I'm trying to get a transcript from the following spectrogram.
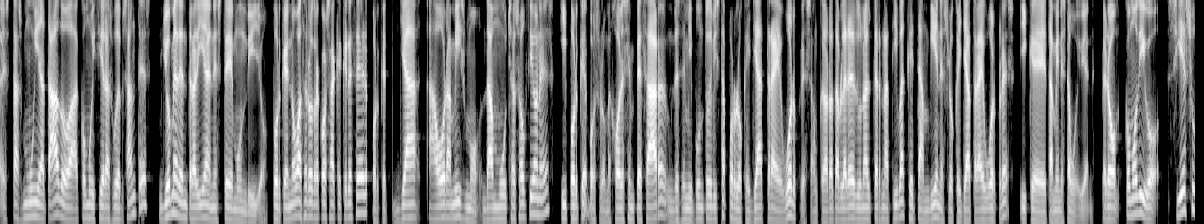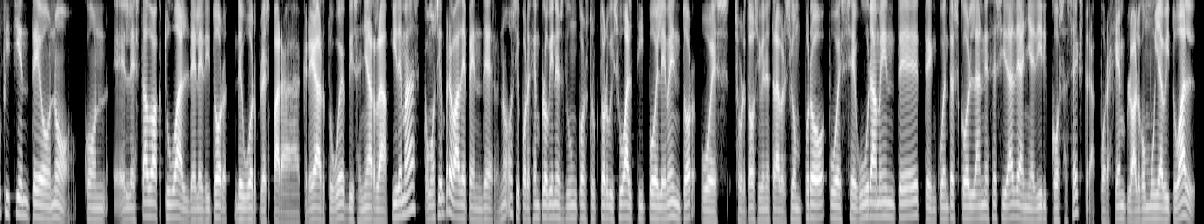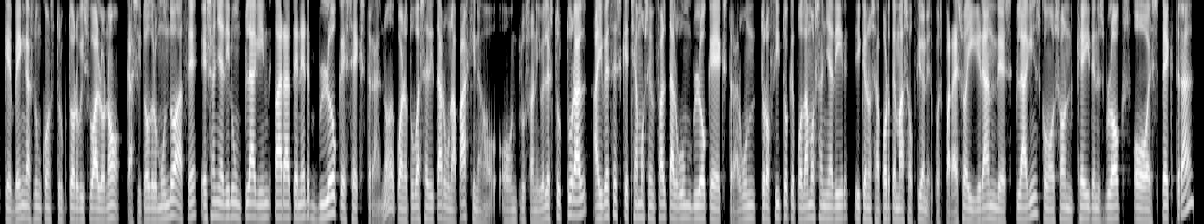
estás muy atado a cómo hicieras webs antes, yo me adentraría en este mundillo. Porque no va a hacer otra cosa que crecer, porque ya ahora mismo da muchas opciones y porque pues lo mejor es empezar desde mi punto de vista por lo que ya trae WordPress, aunque ahora te hablaré de una alternativa que también es lo que ya trae WordPress y que también está muy bien. Pero como digo, si es suficiente o no con el estado actual del editor de WordPress para crear tu web, diseñarla y demás, como siempre va a depender, ¿no? Si por ejemplo vienes de un constructor visual tipo Elementor, pues sobre todo si vienes de la versión Pro, pues seguramente te encuentres con la necesidad de añadir cosas extra. Por ejemplo, algo muy habitual que vengas de un constructor visual o no, casi todo el mundo hace, es añadir un plugin para tener bloques extra, ¿no? Cuando tú vas a editar una página o, o incluso a nivel estructural, hay veces que echamos en falta algún bloque extra, algún trocito que podamos añadir y que nos aporte más opciones. Pues para eso hay grandes plugins como son Cadence Blocks o Spectra,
